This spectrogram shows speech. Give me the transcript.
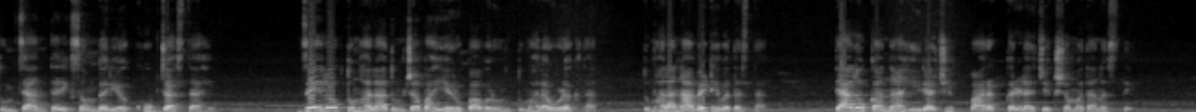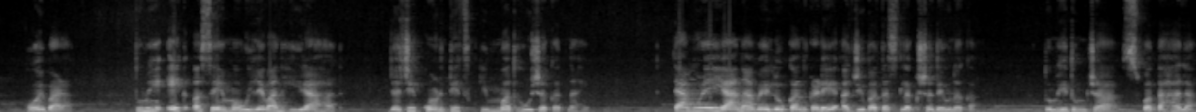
तुमचे आंतरिक सौंदर्य खूप जास्त आहे. जे लोक तुम्हाला तुमच्या बाह्य रूपावरून तुम्हाला ओळखतात तुम्हाला नावे ठेवत असतात त्या लोकांना हिऱ्याची पारख करण्याची क्षमता नसते. होय बाळा तुम्ही एक असे मौल्यवान हिरा आहात ज्याची कोणतीच किंमत होऊ शकत नाही. त्यामुळे या नावे लोकांकडे अजिबातच लक्ष देऊ नका. तुम्ही तुमच्या स्वतःला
